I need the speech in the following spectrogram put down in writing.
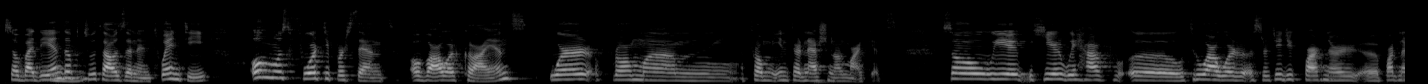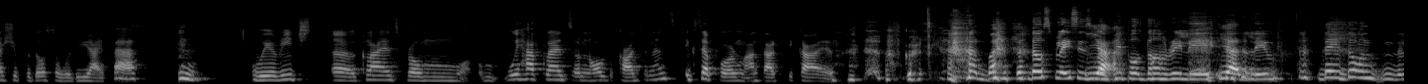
So by the end mm-hmm. of 2020 almost 40% of our clients were from um, from international markets so we here we have uh, through our strategic partner uh, partnership with also with UiPath. we reached uh, clients from we have clients on all the continents except for antarctica and of course. But those places yeah. where people don't really yeah, live. They don't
